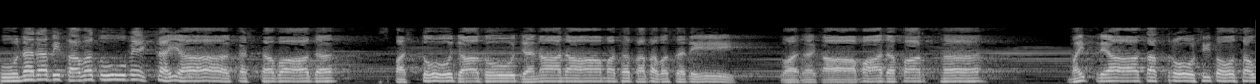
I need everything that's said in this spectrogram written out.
पुनरपि तव तूपेक्षया कष्टवाद स्पष्टो जातो जनानामथ तदवसरे त्वरकामारपार्थ मैत्र्या तत्रोषितोऽसौ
